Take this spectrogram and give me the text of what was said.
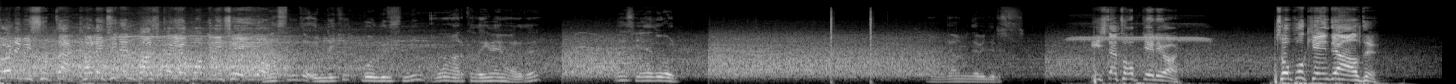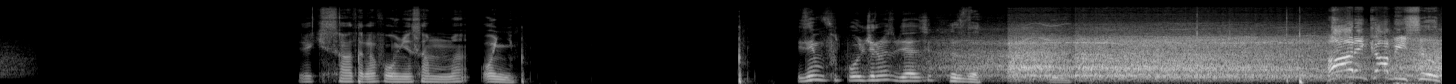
Böyle bir şutta kalecinin başka yapabileceği yok. aslında öndeki gol düşündüm ama arkada yine vardı. Neyse yine de gol. Tamam devam edebiliriz. İşte top geliyor. Topu kendi aldı. Direkt sağ tarafa oynasam mı? Oynayayım. Bizim futbolcularımız birazcık hızlı. Harika bir şut.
